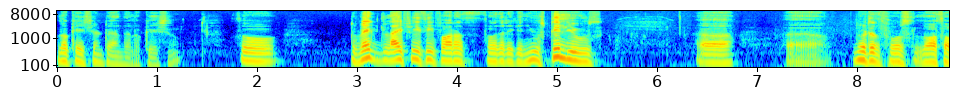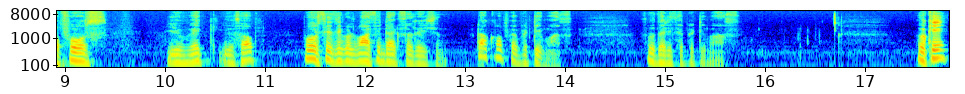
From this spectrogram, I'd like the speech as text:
location to another location. So, to make life easy for us so that we can use still use uh, uh, Newton's force laws of force you make use of force is equal to mass into acceleration talk of effective mass. So, that is effective mass. Okay.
